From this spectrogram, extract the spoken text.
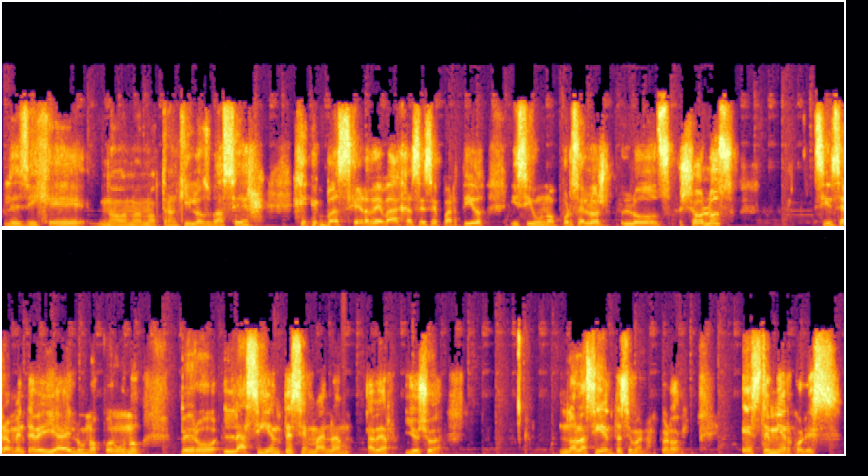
Les dije, no, no, no, tranquilos, va a ser, va a ser de bajas ese partido. Y si uno por ser los, los Cholos, sinceramente veía el uno por uno, pero la siguiente semana, a ver, Joshua, no la siguiente semana, perdón. este miércoles,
